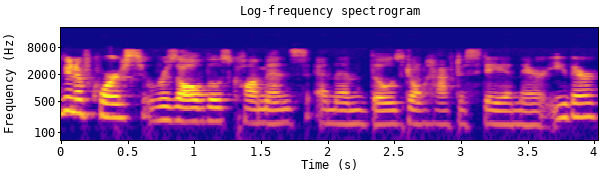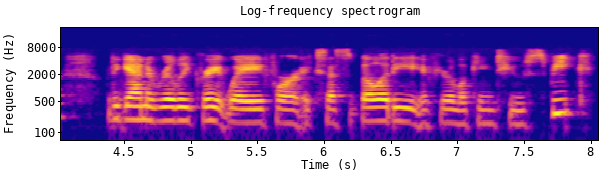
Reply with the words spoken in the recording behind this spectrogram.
You can of course resolve those comments and then those don't have to stay in there either. But again, a really great way for accessibility if you're looking to speak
